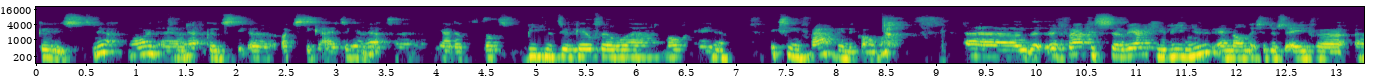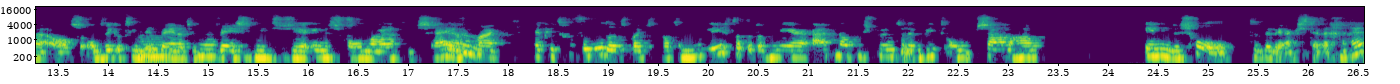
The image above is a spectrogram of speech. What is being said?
kunst. ja, mooi. eh, kunst, eh, artistieke uitingen. Ja. Dat, ja, dat, biedt natuurlijk heel veel eh, mogelijkheden. Ik zie een vraag binnenkomen. Eh, de, de vraag is, eh, werken jullie nu? En dan is het dus even, als ontwikkelteam Mm. ben je natuurlijk bezig niet zozeer in de school, maar het beschrijven. Maar heb je het gevoel dat wat, wat er nu ligt, dat het ook meer uitknopingspunten biedt om samenhang in de school te bewerkstelligen? Hè?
